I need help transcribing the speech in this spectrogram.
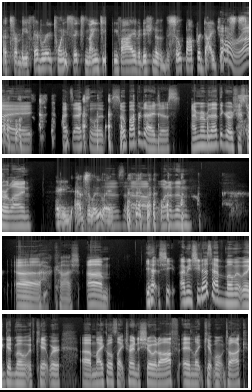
That's from the February 26, 1985 edition of the Soap Opera Digest. All right. So. That's excellent. Soap opera digest. I remember that at the grocery store line. absolutely. was uh, one of them. Uh, gosh. Um, yeah, she. I mean, she does have a moment with a good moment with KITT where uh, Michael's like trying to show it off, and like KITT won't talk.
